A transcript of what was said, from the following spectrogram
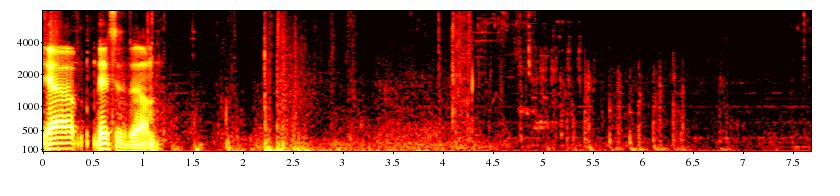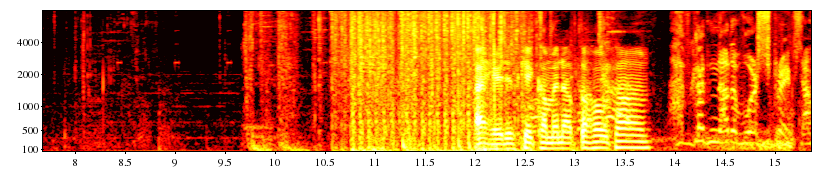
Yep, this is them. I hear this kid coming up the whole time. I've gotten out of worse scrapes, huh?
